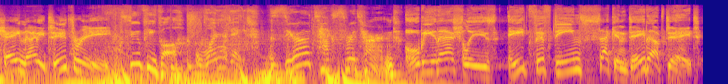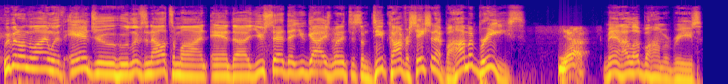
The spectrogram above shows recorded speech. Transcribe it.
K92 3. Two people, one date, zero texts returned. Obie and Ashley's 815 second date update. We've been on the line with Andrew, who lives in Altamonte, and uh, you said that you guys went into some deep conversation at Bahama Breeze. Yeah. Man, I love Bahama Breeze.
